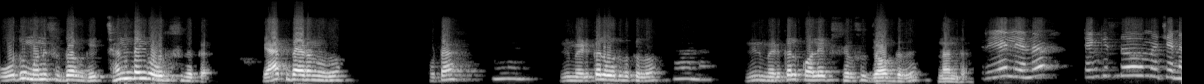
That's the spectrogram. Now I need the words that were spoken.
ಓದು ಮನಸ್ಸಿದ್ದವ್ರಿಗೆ ಚಂದಂಗ ಓದಿಸ್ಬೇಕ. ಯಾಕೆ ಬೇಡ ಅನ್ನೋದು? ಹ್ಮ್. ನೀನ್ ಮೆಡಿಕಲ್ ಓದ್ಬೇಕಲ್ಲ ನೀನ್ ಮೆಡಿಕಲ್ ಕಾಲೇಜ್ ಸೇರಿಸೋ ಜವಾಬ್ದಾರಿ ನಂದ. ರಿಯಲ್ ಏನ ಥ್ಯಾಂಕ್ ಯು ಸೋ ಮಚ್ ಅಣ್ಣ.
